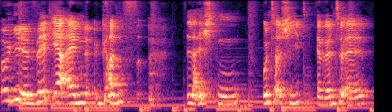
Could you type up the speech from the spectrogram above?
okay, seht ihr einen ganz leichten Unterschied eventuell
